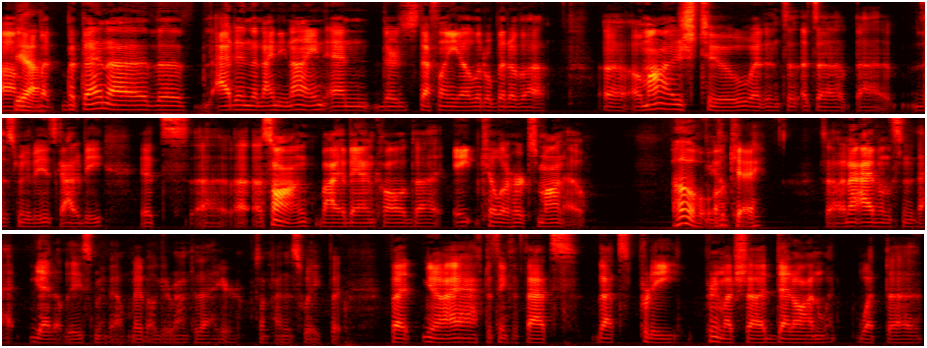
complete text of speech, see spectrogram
Um, Yeah. But but then uh, the add in the ninety nine, and there's definitely a little bit of a, a homage to and it's a, it's a uh, this movie. It's got to be. It's uh, a, a song by a band called uh, Eight Kilohertz Mono. Oh, okay. So, and I, I haven't listened to that yet. At least, maybe I'll maybe I'll get around to that here sometime this week. But, but you know, I have to think that that's that's pretty pretty much uh, dead on what what uh,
